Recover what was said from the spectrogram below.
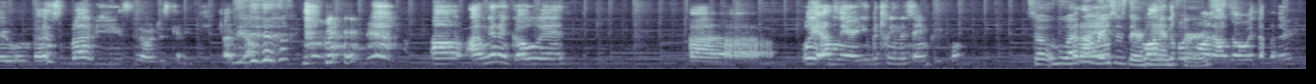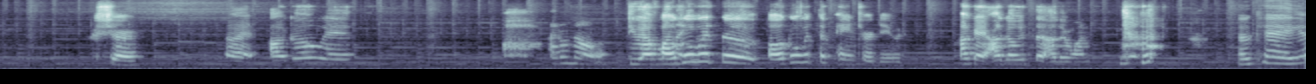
they were best buddies. No, just kidding. That'd be awesome. uh, I'm gonna go with. Uh, wait, Emily, are you between the same people? So whoever raises their hand first. one, I'll go with the other. Sure. Alright, I'll go with. I don't know. Do you have one? I'll that go you- with the I'll go with the painter dude. Okay, I'll go with the other one. Okay,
